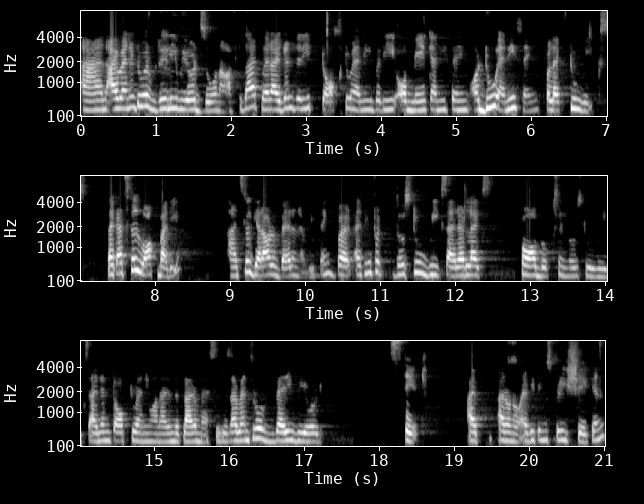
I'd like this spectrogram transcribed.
And I went into a really weird zone after that where I didn't really talk to anybody or make anything or do anything for like two weeks. Like I'd still walk buddy. I'd still get out of bed and everything. But I think for those two weeks I read like four books in those two weeks. I didn't talk to anyone, I didn't reply to messages. I went through a very weird state. I I don't know, everything's pretty shaken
